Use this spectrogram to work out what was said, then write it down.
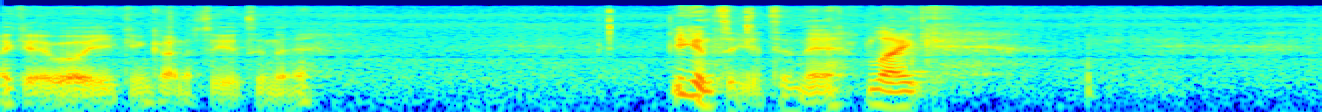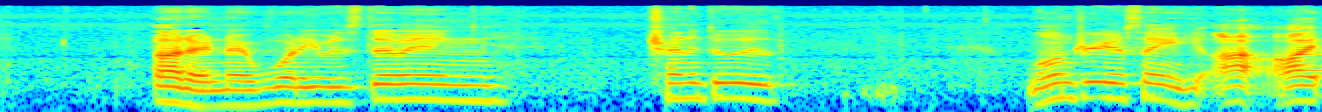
Okay, well you can kind of see it's in there. You can see it's in there. Like I don't know what he was doing, trying to do his laundry or something. I I.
